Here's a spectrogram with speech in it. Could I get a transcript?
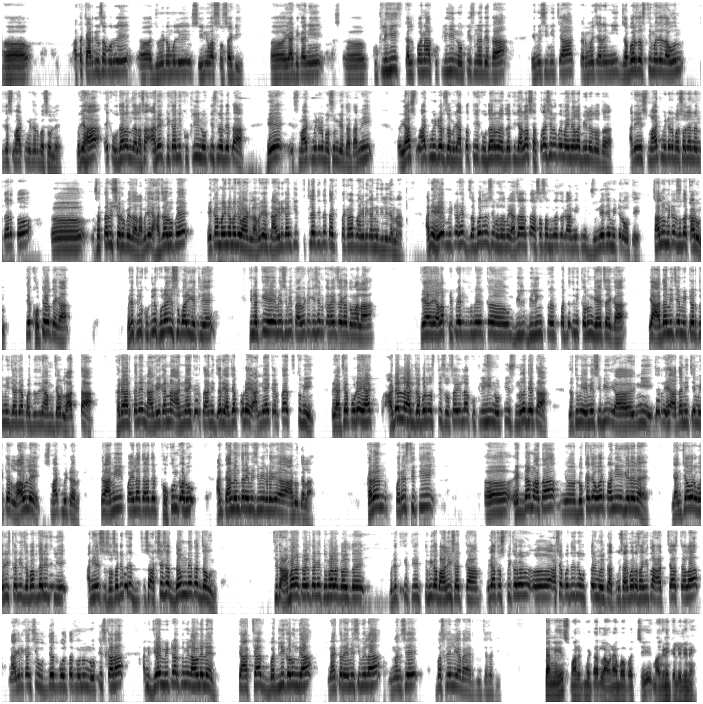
आता चार दिवसापूर्वी जुनी डोंबोली श्रीनिवास सोसायटी या ठिकाणी कुठलीही कल्पना कुठलीही नोटीस न देता एमएससीबीच्या कर्मचाऱ्यांनी जबरदस्तीमध्ये जाऊन तिथे स्मार्ट मीटर बसवले म्हणजे हा एक उदाहरण झालं. असं अनेक ठिकाणी कुठलीही नोटीस न देता हे स्मार्ट मीटर बसून घेतात. आणि या स्मार्ट मीटरचं म्हणजे आता ती एक उदाहरण झालं की ज्याला सतराशे रुपये महिन्याला बिल होत होता आणि स्मार्ट मीटर बसवल्यानंतर तो सत्तावीसशे रुपये झाला. म्हणजे हजार रुपये एका महिन्यामध्ये वाढला. म्हणजे नागरिकांची तिथल्या तिथे तक्रार नागरिकांनी दिली त्यांना. आणि हे मीटर हे जबरदस्त बसवलं म्हणजे याचा अर्थ असा समजायचा का आम्ही तुम्ही जुने जे मीटर होते चालू मीटर सुद्धा काढून ते खोटे होते का? म्हणजे तुम्ही कुठली कुणाची सुपारी घेतली आहे? की नक्की हे एमएसबी प्रायव्हेटिकेशन करायचंय का तुम्हाला? की या- याला प्रिपेड तुम्ही बिल बिलिंग पद्धतीने करून घ्यायचंय का? या अदानीचे मीटर तुम्ही ज्या ज्या पद्धतीने आमच्यावर लादता खऱ्या अर्थाने नागरिकांना अन्याय करता आणि जर याच्यापुढे अन्याय करताच तुम्ही तर याच्यापुढे ह्या आढळलं आणि जबरदस्ती सोसायटीला कुठलीही नोटीस न देता जर तुम्ही एमएससीबी नी जर हे अदानीचे मीटर लावले स्मार्ट मीटर तर आम्ही पहिला त्याला ते ठोकून काढू आणि त्यानंतर एमएससीबी कडे आणू त्याला. कारण परिस्थिती एकदम आता डोक्याच्या वर पाणी गेलेलं आहे. यांच्यावर वरिष्ठांनी जबाबदारी दिली आहे आणि हे सोसायटीमध्ये अक्षरशः दम देतात जाऊन. की आम्हाला कळतं की तुम्हाला कळतंय. म्हणजे तुम्ही का बालिश आहेत का? म्हणजे आता स्पीकरवर अशा पद्धतीने उत्तर मिळतात. मी साहेबांना सांगितलं आजच्याच त्याला नागरिकांशी उद्योग बोलतात म्हणून नोटीस काढा आणि जे मीटर तुम्ही लावलेले आहेत ते आजच्या आज बदली करून द्या. नाहीतर एमएससीबी ला मनसे बसलेली आहे बाहेर तुमच्यासाठी. त्यांनी स्मार्ट मीटर लावण्याबाबतची मागणी केलेली नाही.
